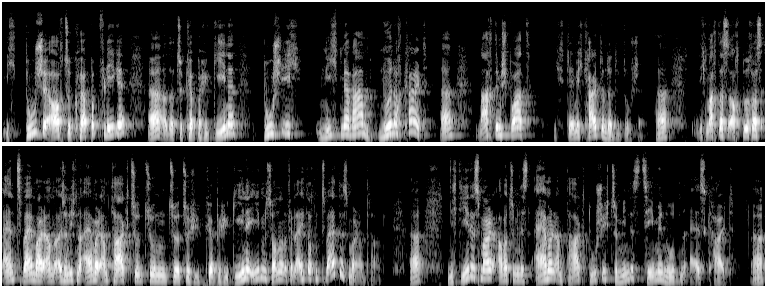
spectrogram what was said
Ich dusche auch zur Körperpflege ja, oder zur Körperhygiene, dusche ich nicht mehr warm, nur noch kalt. Ja? Nach dem Sport. Ich stelle mich kalt unter die Dusche. Ja? Ich mache das auch durchaus ein, zweimal am, also nicht nur einmal am Tag zu, zum, zur, zur Körperhygiene eben, sondern vielleicht auch ein zweites Mal am Tag. Ja? Nicht jedes Mal, aber zumindest einmal am Tag dusche ich zumindest zehn Minuten eiskalt. Ja,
